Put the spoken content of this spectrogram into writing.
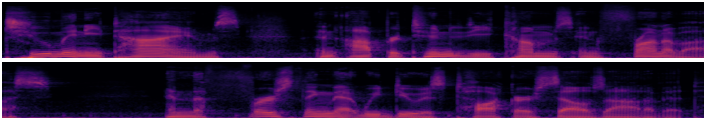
Too many times, an opportunity comes in front of us and the first thing that we do is talk ourselves out of it.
